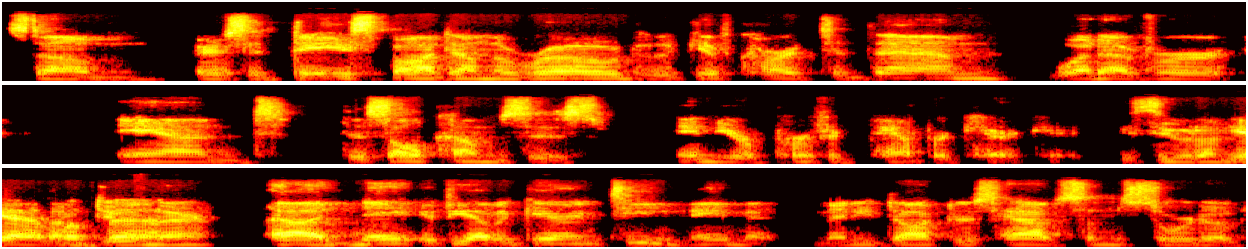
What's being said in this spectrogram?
Some there's a day spa down the road, a gift card to them, whatever. And this all comes as in your perfect pamper care kit. You see what I'm, yeah, I'm doing that. there? Uh, name, if you have a guarantee, name it. Many doctors have some sort of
